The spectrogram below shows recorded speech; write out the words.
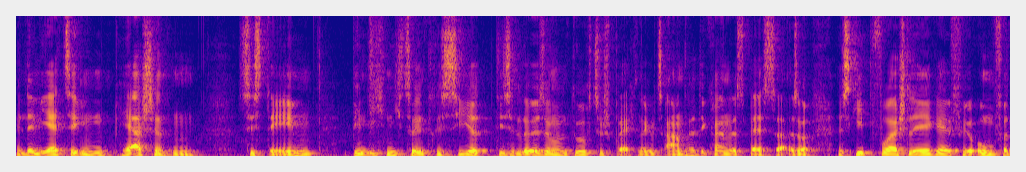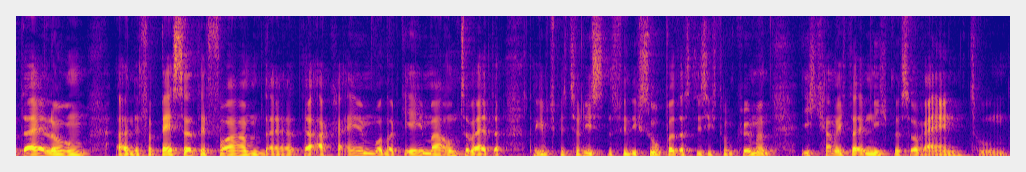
In dem jetzigen herrschenden System bin ich nicht so interessiert, diese Lösungen durchzusprechen. Da gibt es andere, die können das besser. Also es gibt Vorschläge für Umverteilung, eine verbesserte Form äh, der AKM oder GEMA und so weiter. Da gibt es Spezialisten, das finde ich super, dass die sich darum kümmern. Ich kann mich da eben nicht mehr so rein tun.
